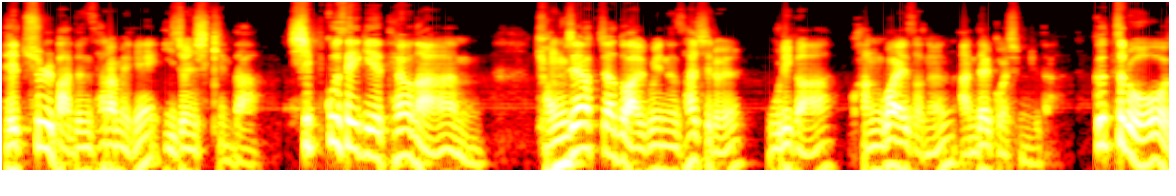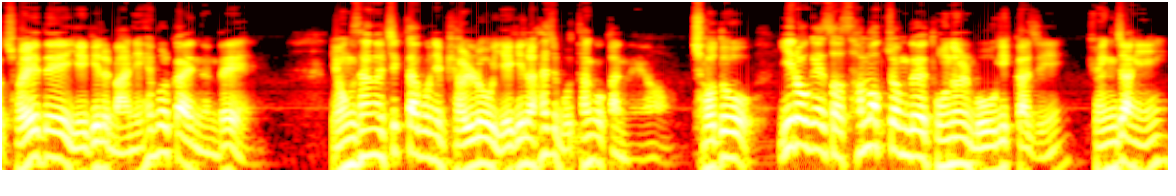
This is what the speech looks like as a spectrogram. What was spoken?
대출을 받은 사람에게 이전시킨다. 19세기에 태어난 경제학자도 알고 있는 사실을 우리가 관과해서는 안 될 것입니다. 끝으로 저에 대해 얘기를 많이 해볼까 했는데 영상을 찍다 보니 별로 얘기를 하지 못한 것 같네요. 저도 1억에서 3억 정도의 돈을 모으기까지 굉장히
